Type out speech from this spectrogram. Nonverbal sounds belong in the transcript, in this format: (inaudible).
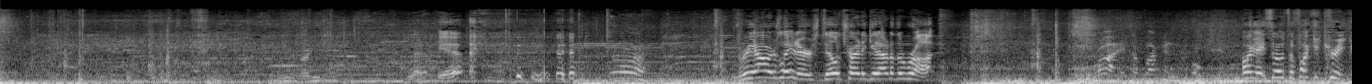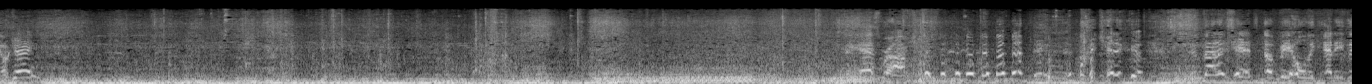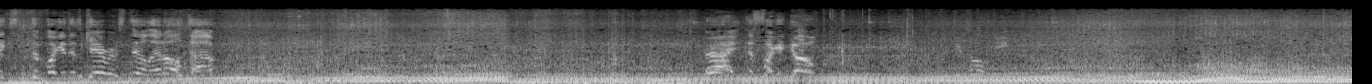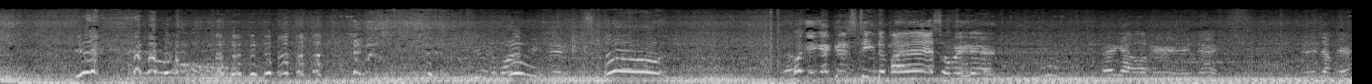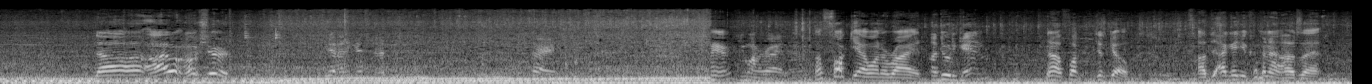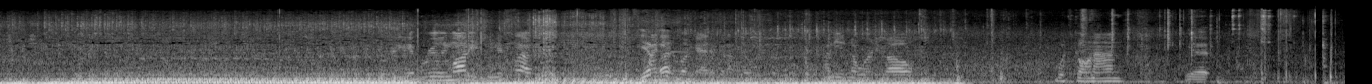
Yeah. (laughs) Three hours later, still trying to get out of the rut. Right, it's a fucking ocean. Okay, so it's a fucking creek, okay? (laughs) I can't There's not a chance of me holding anything to fucking this camera still at all time. Alright, let's fucking go. It's a little deep. Dude, the water Okay, I got steamed up my ass over here. I got a little area right there. Did it jump here? No, I don't know, sure. Yeah, I think it's. Sorry. Here. You want to ride, huh? Oh, fuck yeah, I want to ride. I'll do it again. No, fuck, just go. I'll, I'll get you coming out. How's that? We're gonna get really muddy, so you get stuck. Yep. I need to look at it, but I'm I need to know where to go. What's going on? yeah.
